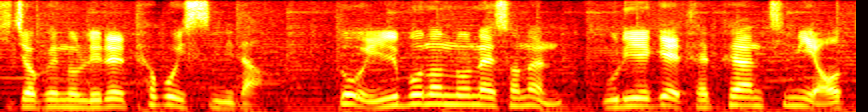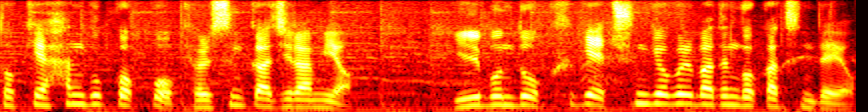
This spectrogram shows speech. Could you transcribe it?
기적의 논리를 펴고 있습니다. 또 일본 언론에서는 우리에게 대패한 팀이 어떻게 한국 꺾고 결승까지라며 일본도 크게 충격을 받은 것 같은데요.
